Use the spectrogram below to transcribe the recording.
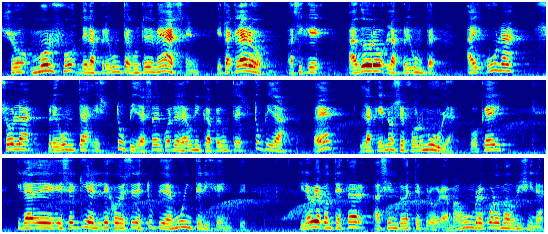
yo morfo de las preguntas que ustedes me hacen. ¿Está claro? Así que adoro las preguntas. Hay una sola pregunta estúpida. ¿Saben cuál es la única pregunta estúpida? ¿Eh? La que no se formula, ¿ok? Y la de Ezequiel, lejos de ser estúpida, es muy inteligente. Y la voy a contestar haciendo este programa. Un recuerdo más de oficina.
